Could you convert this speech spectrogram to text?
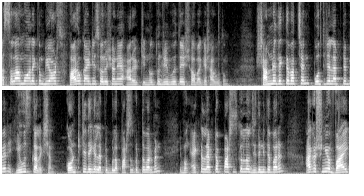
আসসালামু আলাইকুম বিয়ার্স ফারুক আইটি সলিউশনে আরও একটি নতুন রিভিউতে সবাইকে স্বাগতম। সামনে দেখতে পাচ্ছেন প্রতিটা ল্যাপটপের হিউজ কালেকশন কোয়ান্টিটি দেখে ল্যাপটপগুলো পার্চেস করতে পারবেন এবং একটা ল্যাপটপ পার্চেস করলেও জিতে নিতে পারেন। আকর্ষণীয় বাইক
